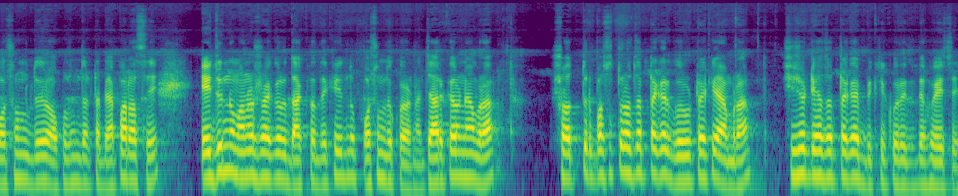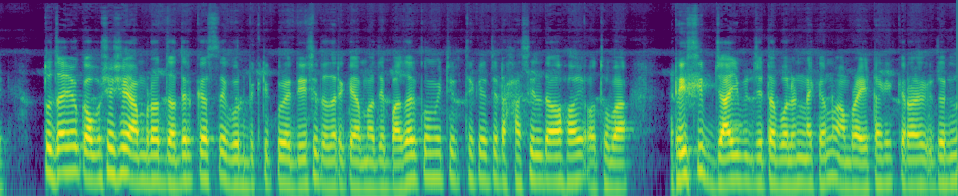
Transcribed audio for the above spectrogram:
পছন্দের, অপছন্দের একটা ব্যাপার আছে। এই জন্য মানুষ আগে ডাক্তার দেখে কিন্তু পছন্দ করে না, যার কারণে আমরা সত্তর, পঁচাত্তর হাজার টাকার গরুটাকে আমরা ছেষট্টি হাজার টাকায় বিক্রি করে দিতে হয়েছে। তো যাই হোক, অবশেষে আমরা যাদের কাছে গরু বিক্রি করে দিয়েছি, তাদেরকে আমাদের বাজার কমিটির থেকে যেটা হাসিল দেওয়া হয়, অথবা রিসিভ যাই যেটা বলেন না কেন, আমরা এটাকে ক্রয়ের জন্য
